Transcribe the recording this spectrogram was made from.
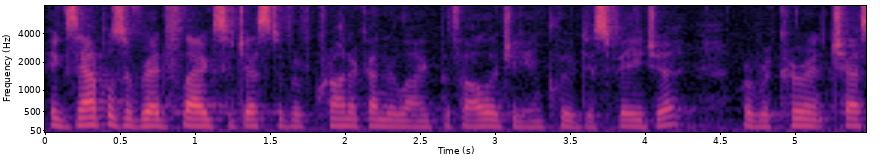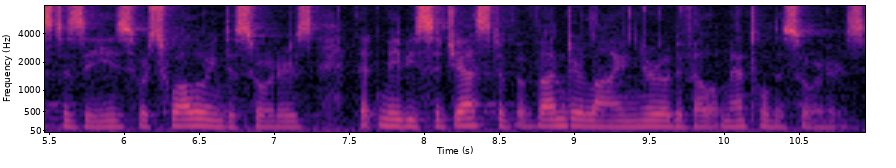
Examples of red flags suggestive of chronic underlying pathology include dysphagia, or recurrent chest disease or swallowing disorders that may be suggestive of underlying neurodevelopmental disorders.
